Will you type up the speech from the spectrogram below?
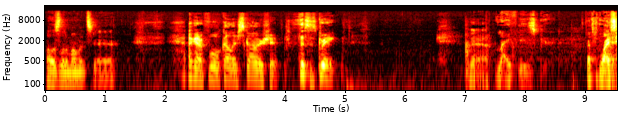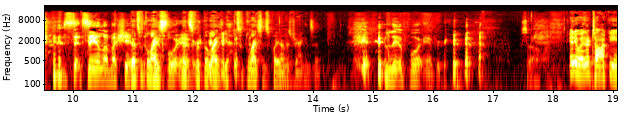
All those little moments. Yeah, yeah. I got a full college scholarship. This is great. Yeah. Life is good. That's what the license. Set sail on my ship. That's what to the license. forever. That's what the license. Yeah, that's what the license plate on his dragon said. live forever. So, anyway, they're talking,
